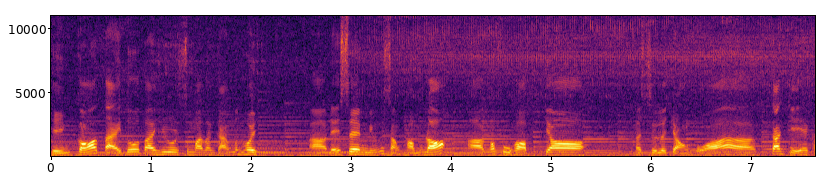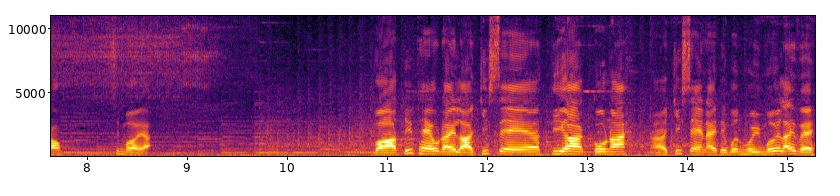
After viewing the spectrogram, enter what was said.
hiện có tại Toyota Hiroshima Tân Cảng bên Huy. À, để xem những sản phẩm đó à, có phù hợp cho à, sự lựa chọn của à, các chị hay không. Xin mời ạ. Và tiếp theo đây là chiếc xe Kia Kona. À, chiếc xe này thì bên Huy mới lái về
